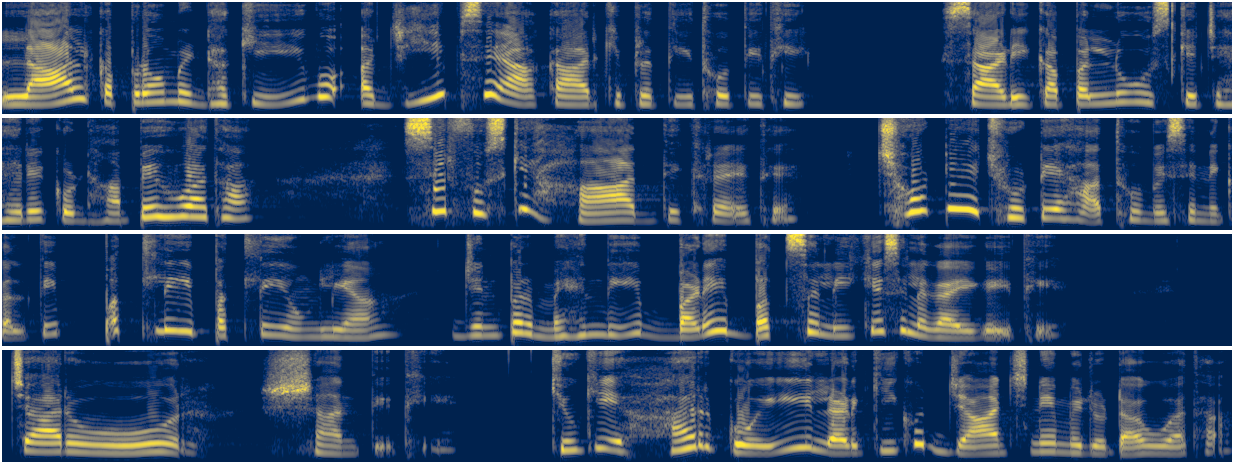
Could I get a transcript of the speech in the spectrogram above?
लाल कपड़ों में ढकी वो अजीब से आकार की प्रतीत होती थी। साड़ी का पल्लू उसके चेहरे को ढांपे हुआ था। सिर्फ़ उसके हाथ दिख रहे थे। छोटे छोटे हाथों में से निकलती पतली पतली उंगलियाँ, जिन पर मेहंदी बड़े बदसलीके से लगाई गई थी। चारों ओर शांति थी, क्योंकि हर कोई लड़की को जांचने में जुटा हुआ था।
